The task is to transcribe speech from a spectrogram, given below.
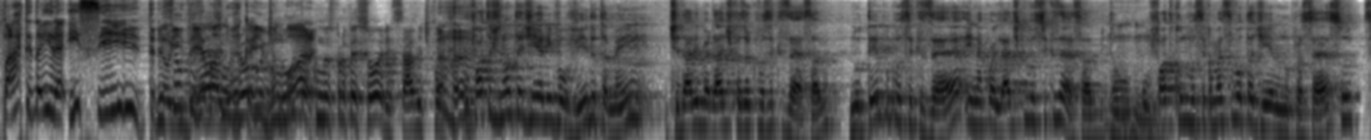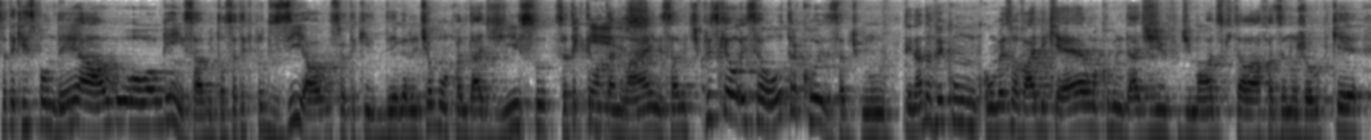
partem da ira. E se, E entendeu? se eu Ideia fizesse um maluca jogo e de luta com meus professores, sabe? Tipo, O fato de não ter dinheiro envolvido também te dá a liberdade de fazer o que você quiser, sabe? No tempo que você quiser e na qualidade que você quiser, sabe? Então, Uhum. o fato quando você começa a botar dinheiro no processo, você vai ter que responder a algo ou alguém, sabe? Então, você vai ter que produzir algo, você vai ter que garantir alguma qualidade disso, você vai ter que ter uma Isso. timeline, sabe? Tipo, por isso que é, isso é outra coisa, sabe? Tipo, não tem nada a ver com, com a mesma vibe que é uma comunidade de, de mods que tá lá fazendo um jogo porque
